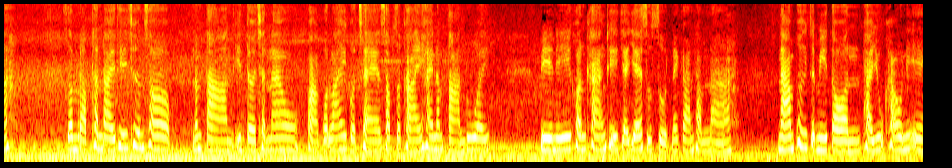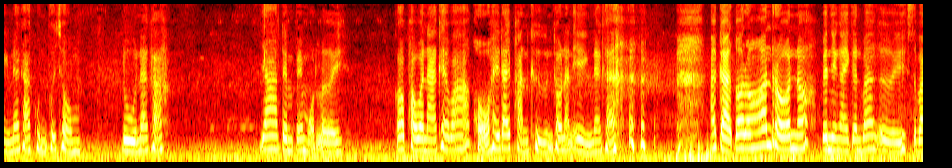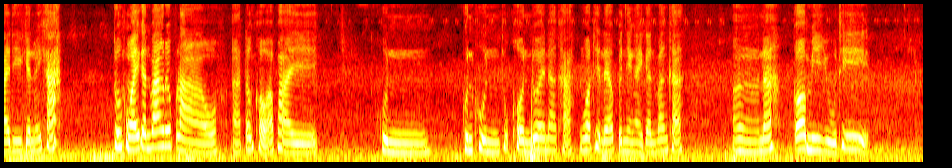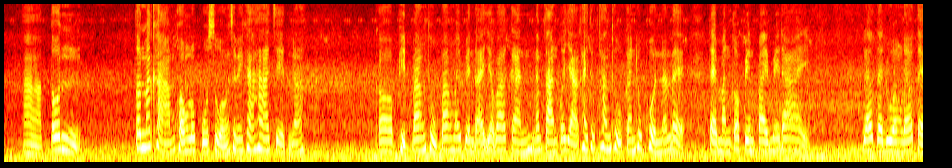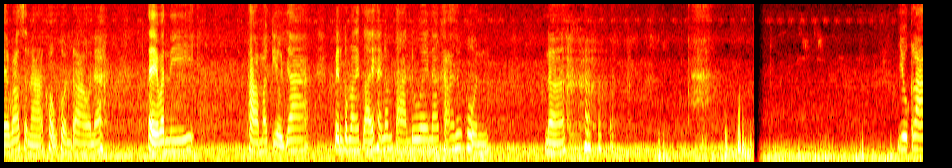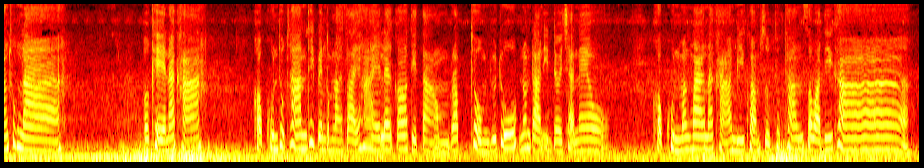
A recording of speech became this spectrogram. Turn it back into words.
สำหรับท่านใดที่ชื่นชอบน้ำตาลอินเตอร์ชแนลฝากกดไลค์ กดแชร์ซับสไครต์ให้น้ำตาลด้วย ปีนี้ค่อนข้างที่จะแย่สุดๆในการทำนา น้ำเพิ่งจะมีตอนพายุเข้านี่เองนะคะ คุณผู้ชมดูนะคะหญ้าเต็มไปหมดเลย ก็ภาวนาแค่ว่าขอให้ได้พันคืนเท่านั้นเองนะคะ อากาศก็ร้อนร้อนเนาะเป็นยังไงกันบ้างเอ่ยสบายดีกันไหมคะ ถูกหวยกันบ้างหรือเปล่าต้องขออภัยคุณคุณคุณทุกคนด้วยนะคะ งวดที่แล้วเป็นยังไงกันบ้างคะเออนะ ก็มีอยู่ที่ต้นต้นมะขามของหลวงปู่สวงใช่ไหมคะห้าเจ็ดนะ ก็ผิดบ้างถูกบ้างไม่เป็นไรอย่าว่ากัน น้ำตาลก็อยากให้ทุกท่านถูกกันทุกคนนั่นแหละ แต่มันก็เป็นไปไม่ได้ แล้วแต่ดวงแล้วแต่วาสนาของคนเรานะ แต่วันนี้ พามาเกี่ยวหญ้า เป็นกำลังใจให้น้ำตาลด้วยนะคะ ทุกคนนะ อยู่กลางทุ่งนา โอเคนะคะ ขอบคุณทุกท่านที่เป็นกำลังใจให้และก็ติดตามรับชม YouTube น้ำตาลอินเตอร์ชาแนลขอบคุณมาก ๆ นะคะ มีความสุขทุกท่าน สวัสดีค่ะ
